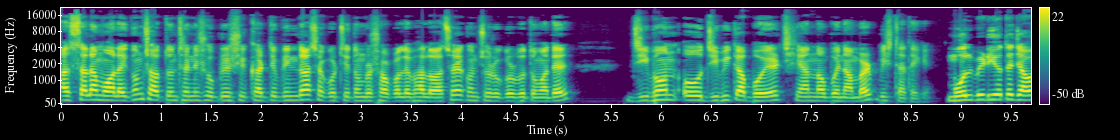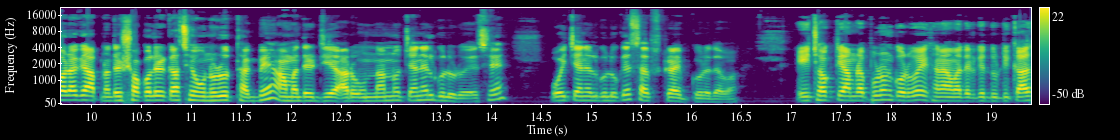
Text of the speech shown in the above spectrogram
আসসালামু আলাইকুম, সপ্তম শ্রেণির সুপ্রিয় শিক্ষার্থীবৃন্দ। আশা করছি তোমরা সকলে ভালো আছো। এখন শুরু করব তোমাদের জীবন ও জীবিকা বইয়ের ছিয়ানব্বই নাম্বার পৃষ্ঠা থেকে। মূল ভিডিওতে যাওয়ার আগে আপনাদের সকলের কাছে অনুরোধ থাকবে, আমাদের যে আরও অন্যান্য চ্যানেলগুলো রয়েছে, ওই চ্যানেলগুলোকে সাবস্ক্রাইব করে দেওয়া। এই ছকটি আমরা পূরণ করব, এখানে আমাদেরকে দুটি কাজ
